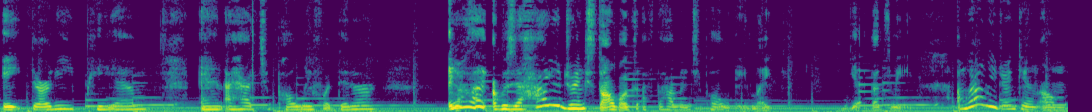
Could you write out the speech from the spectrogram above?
8:30 p.m. and I had Chipotle for dinner. And you're like, I was like, how you drink Starbucks after having Chipotle? Like, yeah, that's me. I'm currently drinking um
